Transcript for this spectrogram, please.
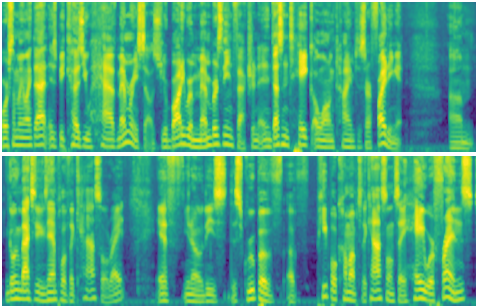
or something like that is because you have memory cells. Your body remembers the infection and it doesn't take a long time to start fighting it. Um, going back to the example of the castle, right? If you know these this group of, of people come up to the castle and say, "Hey, we're friends,"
